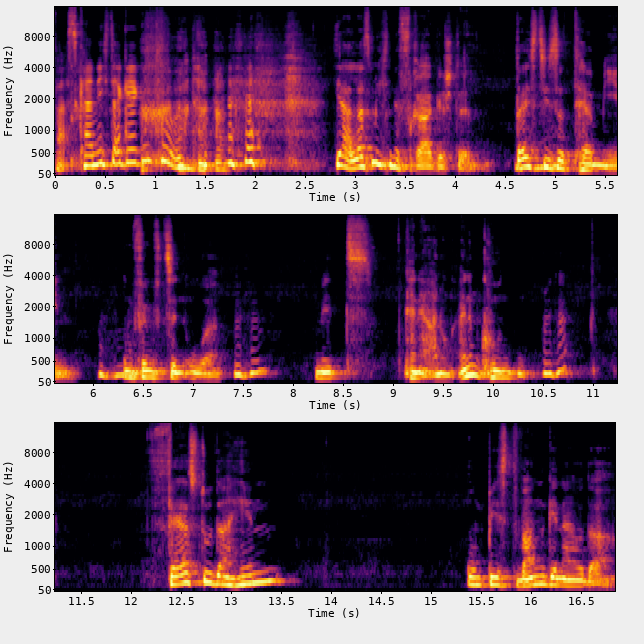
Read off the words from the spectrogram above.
Was kann ich dagegen tun? Ja, lass mich eine Frage stellen. Da ist dieser Termin um 15 Uhr mit, keine Ahnung, einem Kunden. Fährst du dahin und bist wann genau da?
